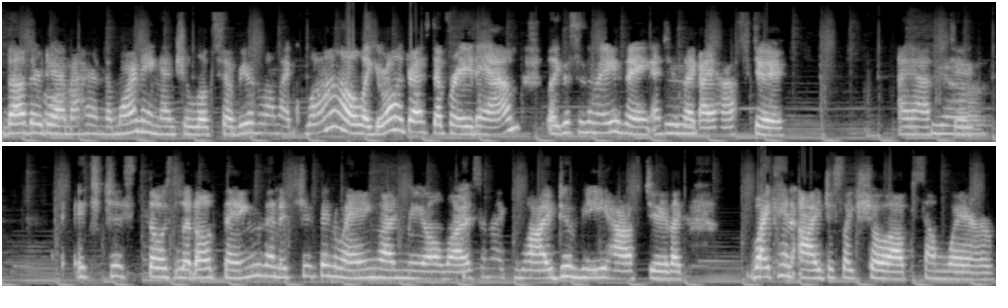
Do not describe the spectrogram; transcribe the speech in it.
the other day, oh. I met her in the morning and she looked so beautiful. I'm like, wow, like you're all dressed up for 8 a.m. Like, this is amazing. And she's mm. like, I have to. I have yeah. to it's just those little things and it's just been weighing on me almost and like why do we have to like why can't i just like show up somewhere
